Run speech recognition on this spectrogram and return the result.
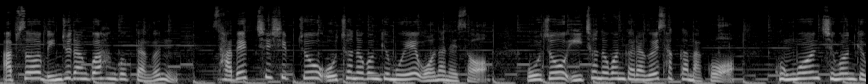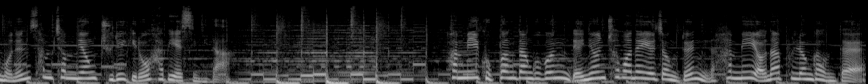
앞서 민주당과 한국당은 470조 5천억 원 규모의 원안에서 5조 2천억 원 가량을 삭감하고 공무원 증원 규모는 3천 명 줄이기로 합의했습니다. 한미 국방당국은 내년 초반에 예정된 한미 연합훈련 가운데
